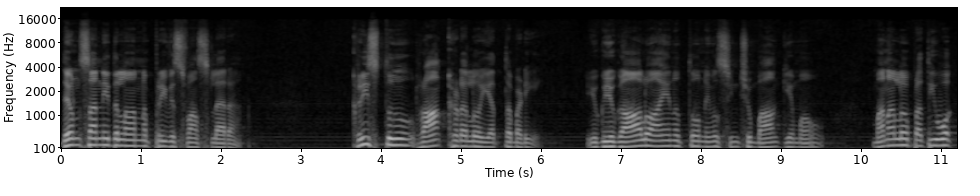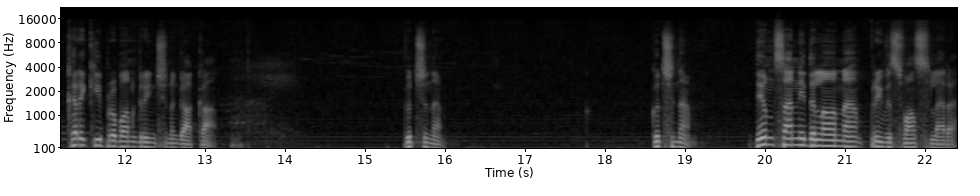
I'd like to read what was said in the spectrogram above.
దేవుని సన్నిధిలో ఉన్న ప్రియ విశ్వాసులారా క్రీస్తు రాకడలో ఎత్తబడి యుగయుగాలు ఆయనతో నివసించు భాగ్యము మనలో ప్రతి ఒక్కరికి ప్రభు అనుగ్రహించిన గాక. కూర్చుందాం కూర్చుందాం దేవుని సన్నిధిలో ఉన్న ప్రియ విశ్వాసులారా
